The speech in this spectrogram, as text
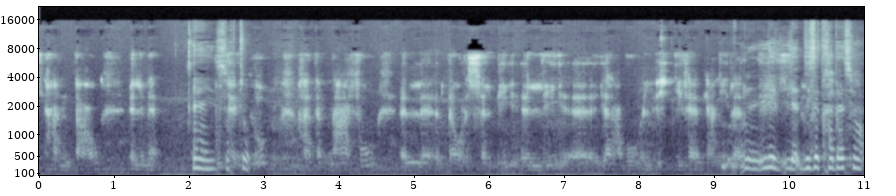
للامتحان نتاعو الماء. et surtout خاطر نعرفوا الدور السلبي اللي يلعبوا الاجتفاف يعني ديزيتراداسيون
